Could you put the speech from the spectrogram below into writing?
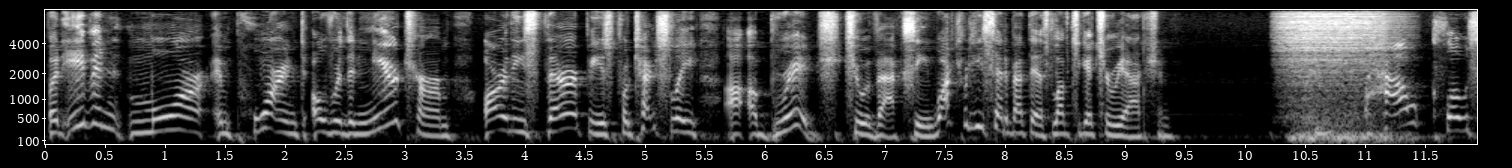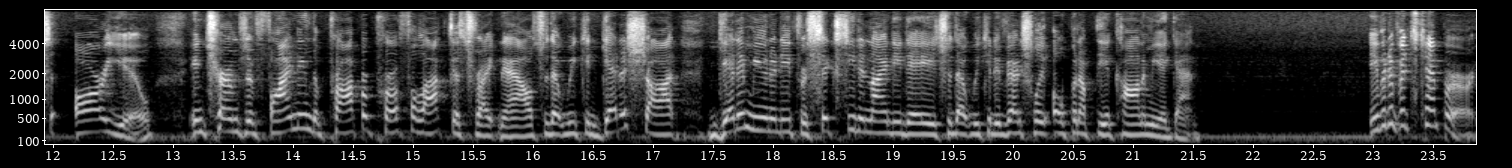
but even more important over the near term are these therapies potentially uh, a bridge to a vaccine. Watch what he said about this. Love to get your reaction close are you in terms of finding the proper prophylaxis right now so that we can get a shot, get immunity for 60 to 90 days so that we can eventually open up the economy again? Even if it's temporary.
